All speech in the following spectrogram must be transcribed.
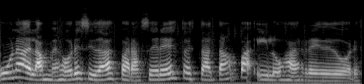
una de las mejores ciudades para hacer esto, está Tampa y los alrededores.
